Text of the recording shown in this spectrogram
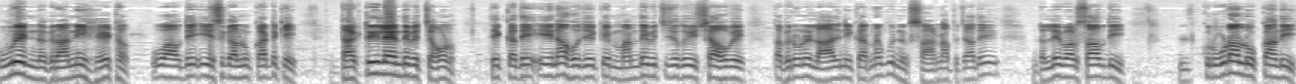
ਪੂਰੇ ਨਿਗਰਾਨੀ ਹੇਠ ਉਹ ਆਪਦੇ ਇਸ ਗੱਲ ਨੂੰ ਕੱਢ ਕੇ ਡਾਕਟਰੀ ਲਾਈਨ ਦੇ ਵਿੱਚ ਆਉਣ ਤੇ ਕਦੇ ਇਹ ਨਾ ਹੋ ਜੇ ਕਿ ਮਨ ਦੇ ਵਿੱਚ ਜਦੋਂ ਇੱਛਾ ਹੋਵੇ ਤਾਂ ਫਿਰ ਉਹਨੇ ਇਲਾਜ ਨਹੀਂ ਕਰਨਾ, ਕੋਈ ਨੁਕਸਾਨ ਨਾ ਪਹੁੰਚਾ ਦੇ। ਡੱਲੇਵਾਲ ਸਾਹਿਬ ਦੀ, ਕਰੋੜਾਂ ਲੋਕਾਂ ਦੀ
